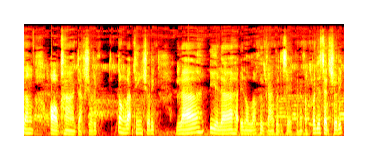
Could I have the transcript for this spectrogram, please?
ต้องออกห่างจากชริก ต้องละทิ้งชริกละอิละอิลลัลลอฮ์คือการปฏิเสธนะครับ ปฏิเสธชริก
